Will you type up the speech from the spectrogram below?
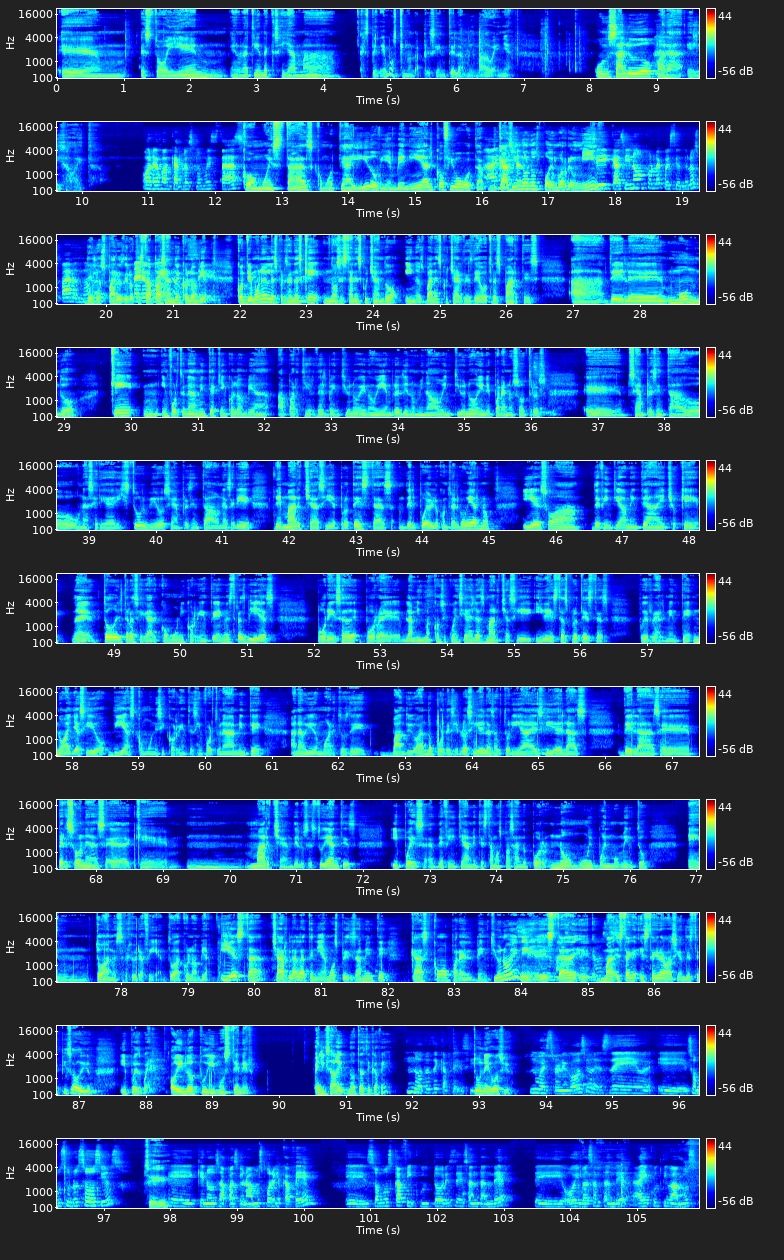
Em, estoy en, en, una tienda que se llama, esperemos que nos la presente la misma dueña. Un saludo para Elizabeth. Hola Juan Carlos, ¿cómo estás? ¿Cómo estás? ¿Cómo te ha ido? Bienvenida al Coffee Bogotá. casi no nos podemos reunir. Sí, casi no por la cuestión de los paros, ¿no? De los paros, de lo que está pasando en Colombia. Contémosle a las personas que nos están escuchando y nos van a escuchar desde otras partes uh, del eh, mundo que um, infortunadamente aquí en Colombia a partir del 21 de noviembre, el denominado 21N para nosotros, eh, se han presentado una serie de disturbios, se han presentado una serie de marchas y de protestas del pueblo contra el gobierno y eso ha, definitivamente ha hecho que eh, todo el trasegar común y corriente de nuestras vidas por, esa, por eh, la misma consecuencia de las marchas y, y de estas protestas, pues realmente no haya sido días comunes y corrientes. Infortunadamente han habido muertos de bando y bando, por decirlo así, de las autoridades y de las de las eh, personas eh, que mm, marchan, de los estudiantes, y pues definitivamente estamos pasando por no muy buen momento en toda nuestra geografía, en toda Colombia. Y esta charla la teníamos precisamente casi como para el 21N, esta, eh, esta, esta grabación de este episodio, y pues bueno, hoy lo pudimos tener. Elizabeth, ¿notas de café? Notas de café, sí. ¿Tu negocio? Nuestro negocio es de, eh, somos unos socios sí. Eh, que nos apasionamos por el café. Eh, somos caficultores de Santander, de Oiva Santander. Ahí cultivamos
